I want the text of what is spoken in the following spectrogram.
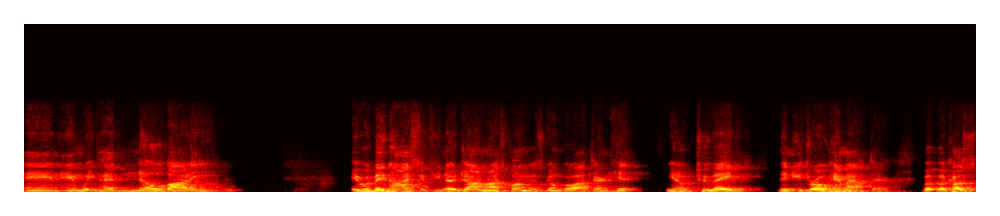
and and we've had nobody. It would be nice if you knew John Rhys Plumlee is going to go out there and hit you know 280. Then you throw him out there. But because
